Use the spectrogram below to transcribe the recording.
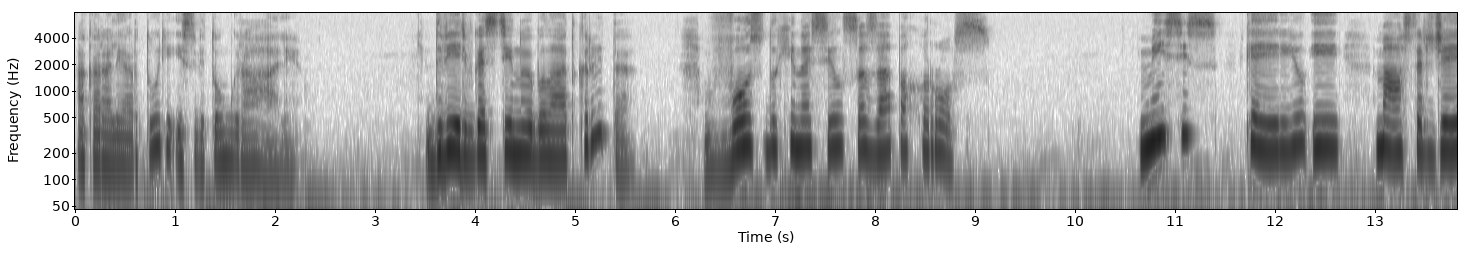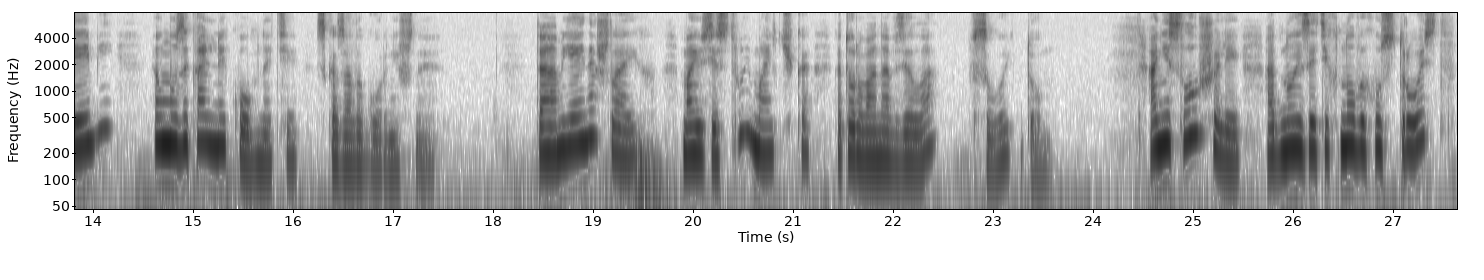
о короле Артуре и святом Граале. Дверь в гостиную была открыта, в воздухе носился запах роз. Миссис Кэррию и мастер Джейми в музыкальной комнате, сказала горничная. Там я и нашла их, мою сестру и мальчика, которого она взяла в свой дом. Они слушали одно из этих новых устройств,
